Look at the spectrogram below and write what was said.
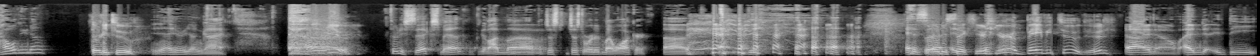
how old are you now? Thirty-two. Yeah, you're a young guy. How old are you? 36, man. I'm uh, just just ordered my walker. Um, the, as, uh, 36. you're you're a baby too, dude. I know. And the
